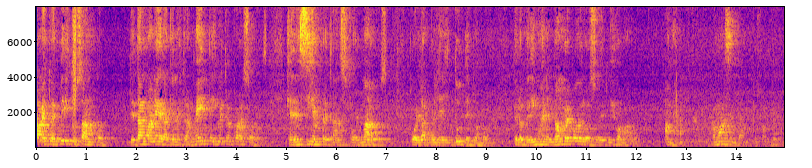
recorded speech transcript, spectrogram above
Dame tu Espíritu Santo de tal manera que nuestras mentes y nuestros corazones queden siempre transformados con la plenitud de tu amor. Te lo pedimos en el nombre poderoso de tu Hijo amado. Amén. Vamos a sentarnos, por favor.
